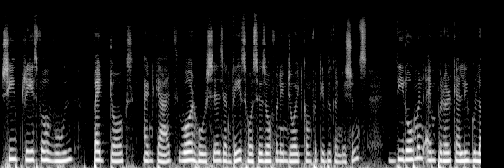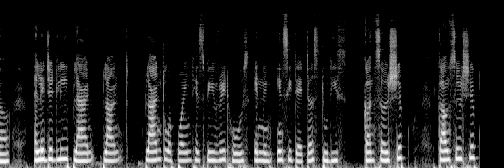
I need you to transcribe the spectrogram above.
Sheep raised for wool, pet dogs, and cats, war horses, and race horses often enjoyed comfortable conditions. The Roman Emperor Caligula allegedly planned, planned, planned to appoint his favorite horse in Incitatus to the consulship. Councilship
